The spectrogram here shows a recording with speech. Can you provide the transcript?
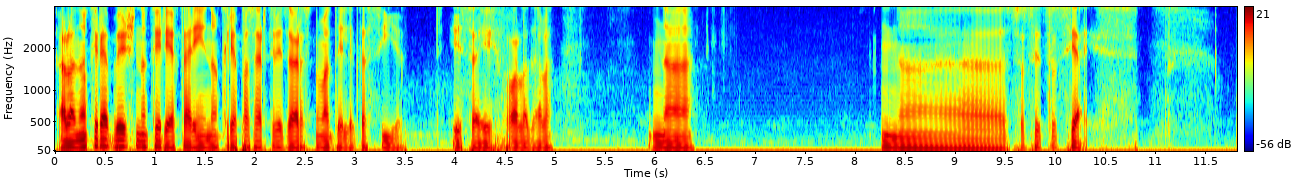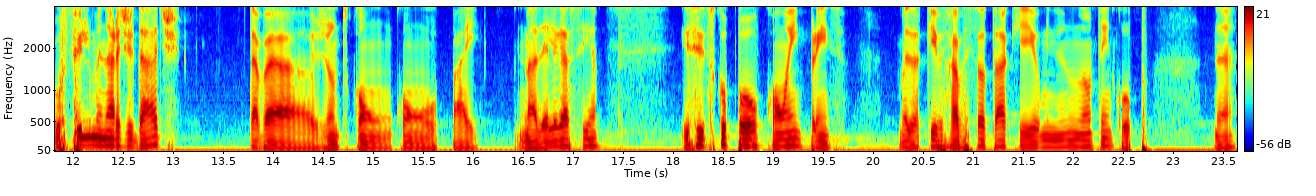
Ela não queria beijo, não queria carinho, não queria passar três horas numa delegacia. Isso aí fala dela na nas suas redes sociais. O filho menor de idade estava junto com, com o pai na delegacia e se desculpou com a imprensa. Mas aqui cabe ressaltar que o menino não tem culpa, né?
